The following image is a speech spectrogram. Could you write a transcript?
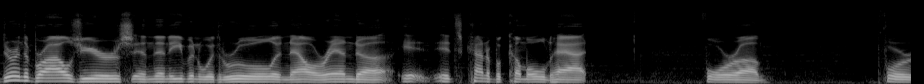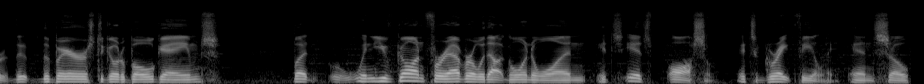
during the Briles years, and then even with Rhule and now Aranda, it, it's kind of become old hat for um, for the the Bears to go to bowl games. But when you've gone forever without going to one, it's it's awesome. It's a great feeling, and so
